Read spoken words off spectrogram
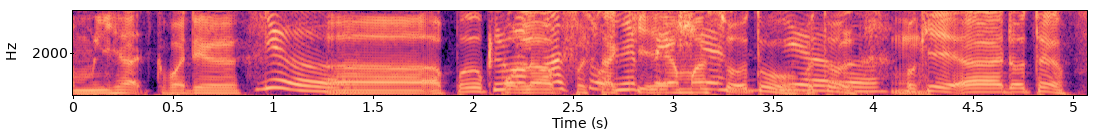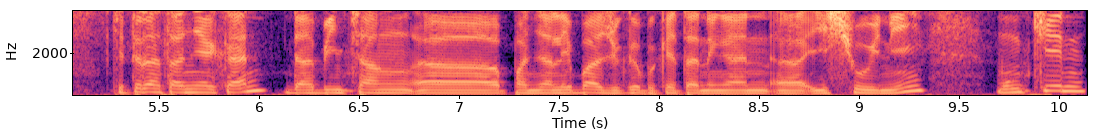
yang melihat kepada yeah. Uh, apa Keluar pola pesakit yang masuk tu. Yeah. Betul. Hmm. Okey uh, doktor, kita dah tanyakan dah bincang uh, panjang lebar juga berkaitan dengan uh, isu ini mungkin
